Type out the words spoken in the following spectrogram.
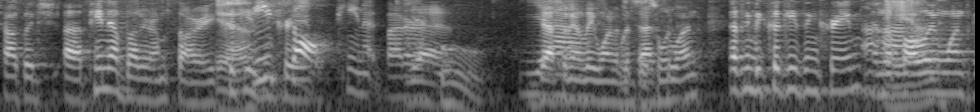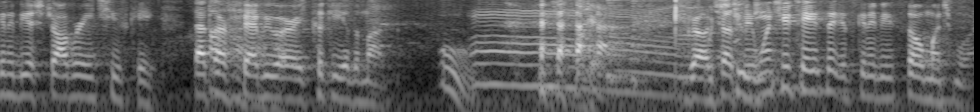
chocolate, uh, peanut butter, I'm sorry. Yeah. Cookies Sea salt peanut butter. Yes. Ooh. Yeah. Definitely one of What's the best one? ones. That's gonna be cookies and cream, and the Uh-huh. following one's gonna be a strawberry cheesecake. That's our Uh-huh. February cookie of the month. Ooh. Girl, Which trust two me, do you- once you taste it, it's gonna be so much more.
